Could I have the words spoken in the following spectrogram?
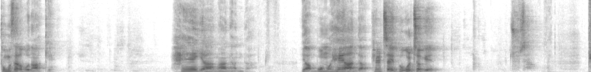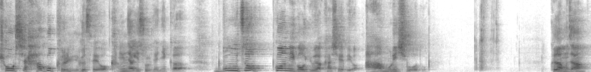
동사가 뭐 나왔게? 해야만 한다. 야, 뭐뭐 해야 한다. 필자의 노골적인 주장. 표시하고 글을 읽으세요. 강약이 술 되니까. 무조건 이거 요약하셔야 돼요. 아무리 쉬워도. 그 다음 문장.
